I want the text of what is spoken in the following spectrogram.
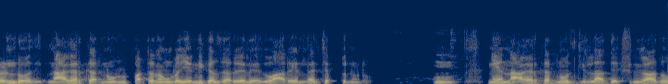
రెండోది నాగర్ కర్నూలు పట్టణంలో ఎన్నికలు జరగలేదు ఆరేళ్ళు అని చెప్తున్నాడు. నేను నాగర్ కర్నూలు జిల్లా అధ్యక్షుని కాదు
